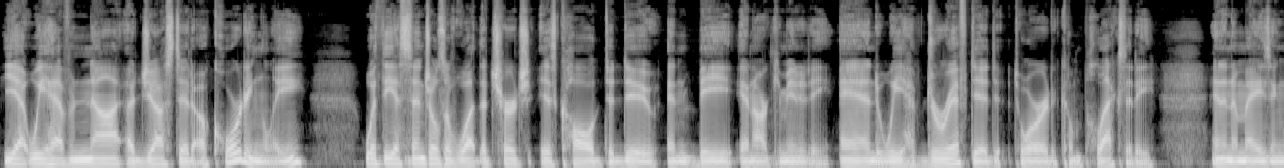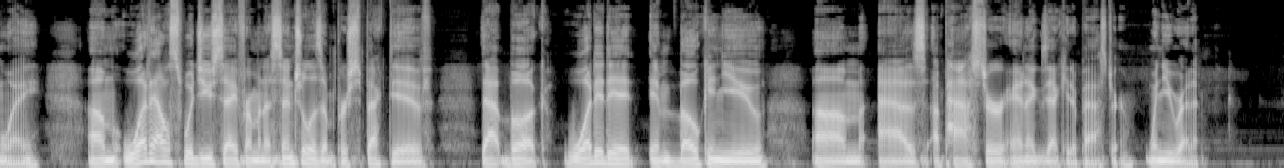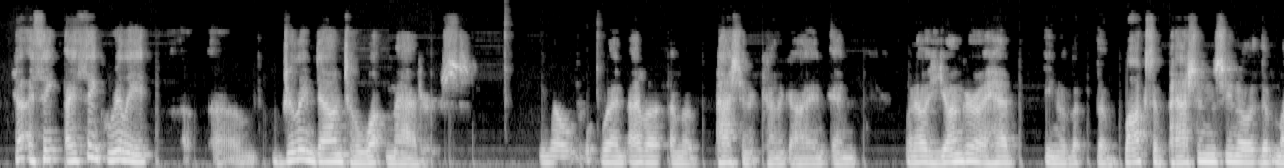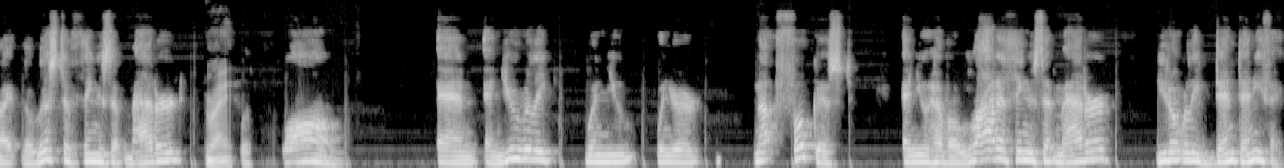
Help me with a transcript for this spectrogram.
Yet we have not adjusted accordingly with the essentials of what the church is called to do and be in our community. And we have drifted toward complexity in an amazing way. Um, what else would you say from an essentialism perspective? that book, what did it invoke in you um, as a pastor and executive pastor when you read it? Yeah, I think I think really um, drilling down to what matters. You know, when I'm a I'm a passionate kind of guy, and, and when I was younger, I had you know the, the box of passions. You know, that my the list of things that mattered right was long, and and you really when you when you're not focused, and you have a lot of things that matter, you don't really dent anything.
